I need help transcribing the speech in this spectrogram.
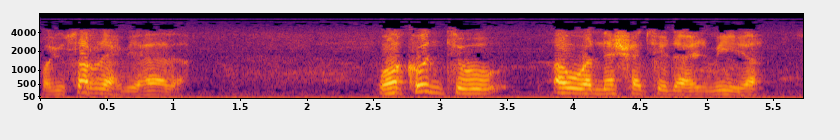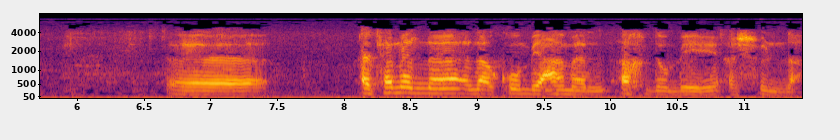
ويصرح بهذا. وكنت أول نشأتي العلمية آه، أتمنى أن أقوم بعمل أخدم به السنة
